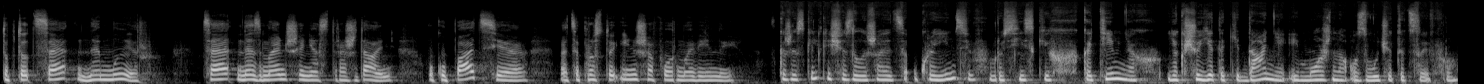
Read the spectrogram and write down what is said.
Тобто, це не мир, це не зменшення страждань. Окупація е, це просто інша форма війни. Скажи, скільки ще залишається українців в російських катівнях, якщо є такі дані, і можна озвучити цифру?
